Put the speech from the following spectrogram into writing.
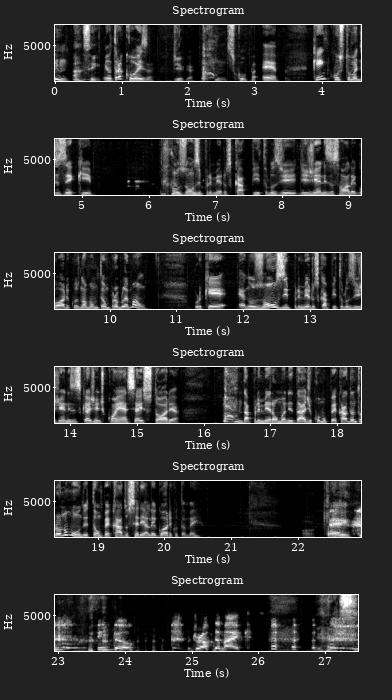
Ah, sim. e outra coisa, Diga. desculpa, é. Quem costuma dizer que os 11 primeiros capítulos de, de Gênesis são alegóricos, nós vamos ter um problemão. Porque é nos 11 primeiros capítulos de Gênesis que a gente conhece a história da primeira humanidade como o pecado entrou no mundo. Então o pecado seria alegórico também? Ok. É. Então, drop the mic. Yes.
